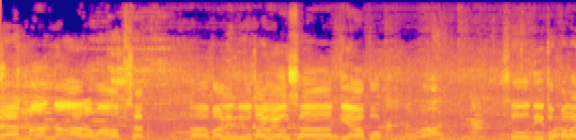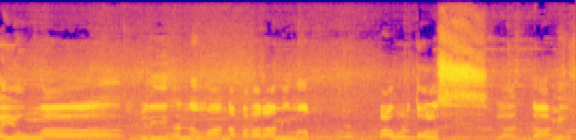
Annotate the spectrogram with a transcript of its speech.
Ayan, magandang araw mga kapsat. Uh, bali, dito tayo ngayon sa Quiapo. So, dito pala yung ah, bilihan ng mga napakaraming mga power tools. Yan, dami oh.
